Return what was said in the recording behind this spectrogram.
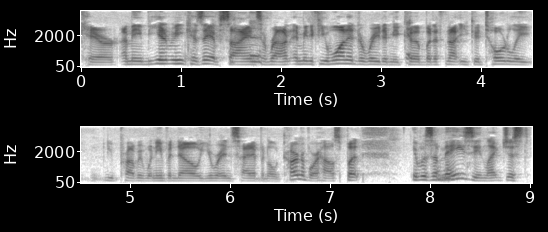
care. I mean, you know I mean, because they have signs around. I mean, if you wanted to read them, you could, but if not, you could totally. You probably wouldn't even know you were inside of an old carnivore house. But it was Mm-hmm. amazing, like just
